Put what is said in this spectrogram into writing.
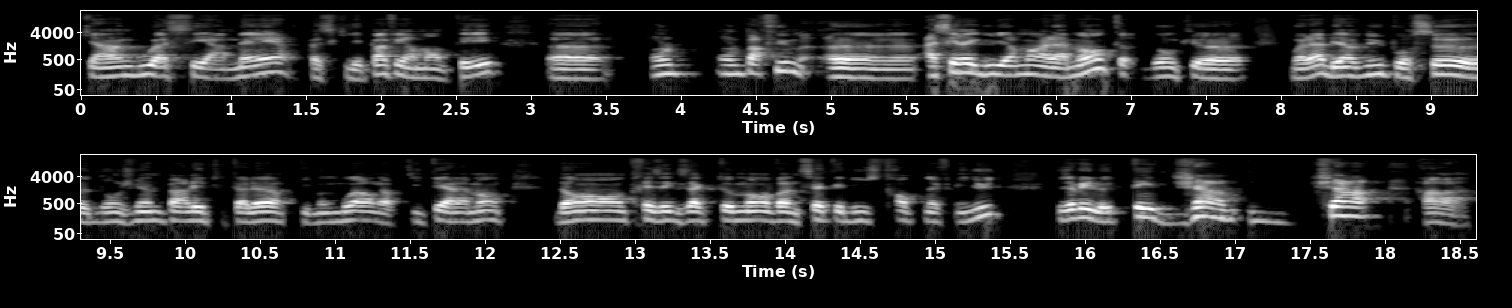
qui a un goût assez amer parce qu'il n'est pas fermenté. Euh, on, on, le parfume euh, assez régulièrement à la menthe. Donc euh, voilà, bienvenue pour ceux dont je viens de parler tout à l'heure qui vont boire leur petit thé à la menthe dans très exactement 27 et 12, 39 minutes. Vous avez le thé jar, ah,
